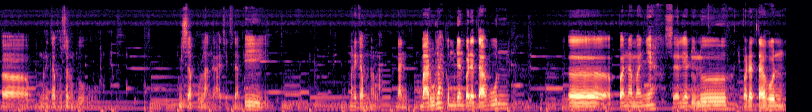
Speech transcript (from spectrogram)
uh, pemerintah pusat untuk bisa pulang ke Aceh tetapi mereka menolak dan barulah kemudian pada tahun eh, apa namanya saya lihat dulu pada tahun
